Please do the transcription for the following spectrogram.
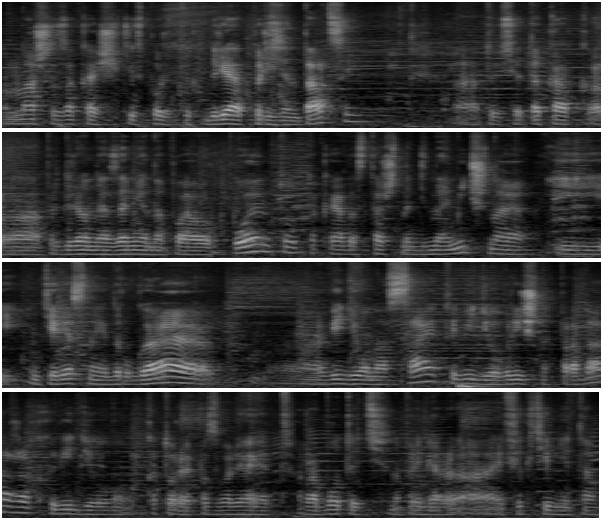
Наши заказчики используют их для презентаций, то есть это как а, определенная замена PowerPoint, такая достаточно динамичная и интересная и другая. А, видео на сайты, видео в личных продажах, видео, которое позволяет работать, например, эффективнее там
